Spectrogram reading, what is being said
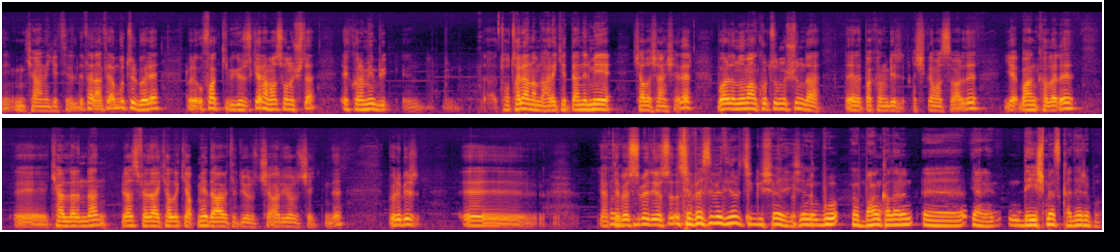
imkanı getirildi falan filan. Bu tür böyle böyle ufak gibi gözüken ama sonuçta ekonomiyi bir, total anlamda hareketlendirmeye çalışan şeyler. Bu arada Numan Kurtulmuş'un da Devlet Bakanı bir açıklaması vardı. Bankaları e, karlarından biraz fedakarlık yapmaya davet ediyoruz, çağırıyoruz şeklinde. Böyle bir e, yani tebessüm ediyorsunuz. Tebessüm ediyorum çünkü şöyle. Şimdi bu bankaların e, yani değişmez kaderi bu.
